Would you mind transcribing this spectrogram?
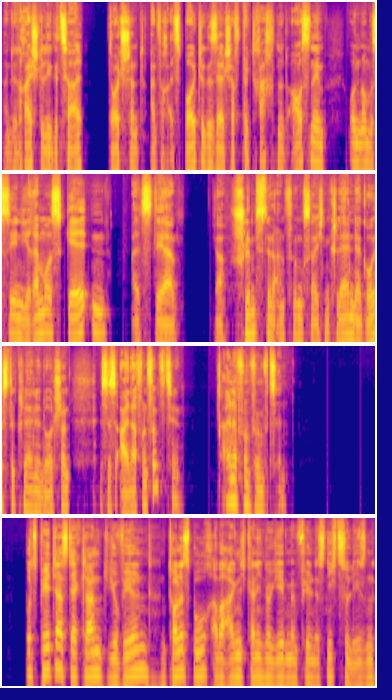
eine dreistellige Zahl, Deutschland einfach als Beutegesellschaft betrachten und ausnehmen. Und man muss sehen, die Remos gelten als der ja, schlimmste, in Anführungszeichen, Clan, der größte Clan in Deutschland. Es ist einer von 15. Einer von 15. Butz Peters, der Clan Juwelen, ein tolles Buch, aber eigentlich kann ich nur jedem empfehlen, es nicht zu lesen,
